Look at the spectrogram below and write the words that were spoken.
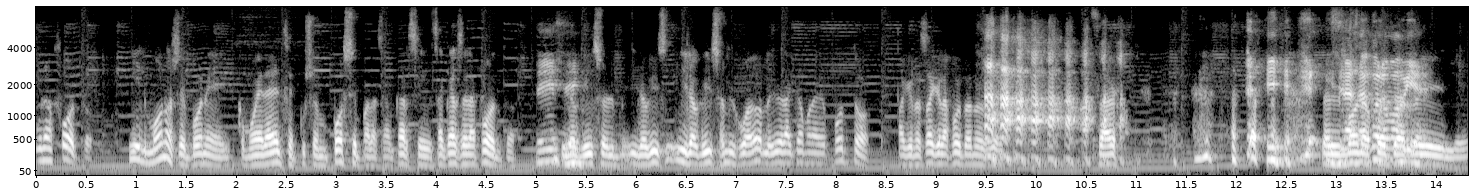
una foto. Y el mono se pone, como era él, se puso en pose para sacarse, sacarse la foto. y, Lo que hizo y, lo que hizo, y lo que hizo mi jugador, le dio la cámara de foto para que nos saque la foto a nosotros. ¿Sabes? el mono fue terrible.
